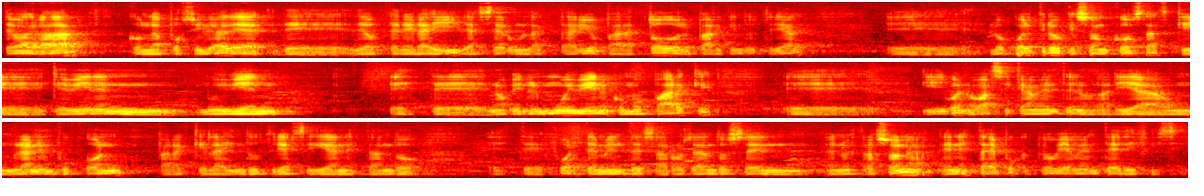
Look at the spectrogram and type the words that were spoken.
te va a agradar con la posibilidad de, de obtener ahí, de hacer un lactario para todo el parque industrial eh, lo cual creo que son cosas que, vienen muy bien, este, nos vienen muy bien como parque eh, y bueno, básicamente nos daría un gran empujón para que las industrias sigan estando este, fuertemente desarrollándose en, en nuestra zona en esta época que obviamente es difícil.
